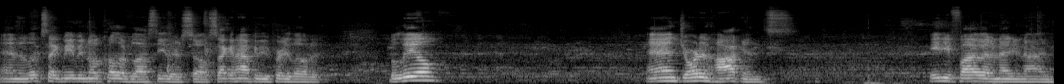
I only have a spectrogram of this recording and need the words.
And it looks like maybe no color blast either. So second half can be pretty loaded. Bilal. And Jordan Hawkins. 85 out of 99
